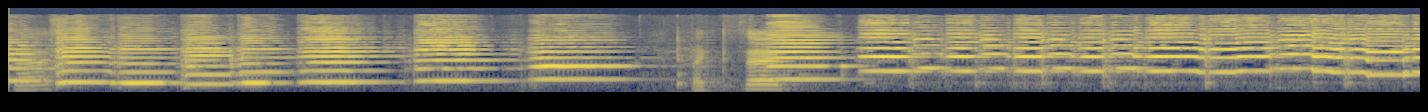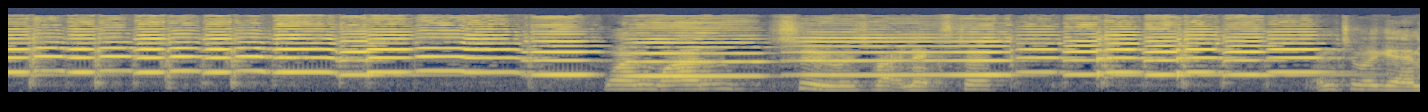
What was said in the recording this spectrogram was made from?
First. Back to third. One, one, two is right next to. And two again.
